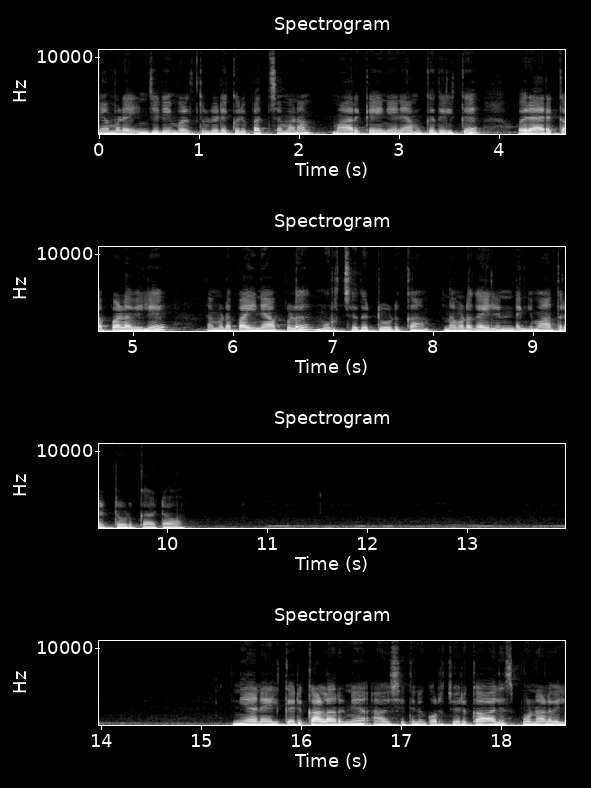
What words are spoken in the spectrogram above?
നമ്മുടെ ഇഞ്ചിയുടെയും വെളുത്തുള്ളിയുടെയൊക്കെ ഒരു പച്ചമണം മാറിക്കഴിഞ്ഞാൽ നമുക്ക് ഇതിലേക്ക് ഒരു അരക്കപ്പ് അളവിൽ നമ്മുടെ പൈനാപ്പിൾ മുറിച്ചത് ഇട്ട് കൊടുക്കാം. നമ്മുടെ കയ്യിൽ ഉണ്ടെങ്കിൽ മാത്രം ഇട്ട് കൊടുക്കാം കേട്ടോ. ഇനി ഞാൻ അതിലേക്ക് ഒരു കളറിന് ആവശ്യത്തിന് കുറച്ചൊരു കാൽ സ്പൂൺ അളവിൽ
